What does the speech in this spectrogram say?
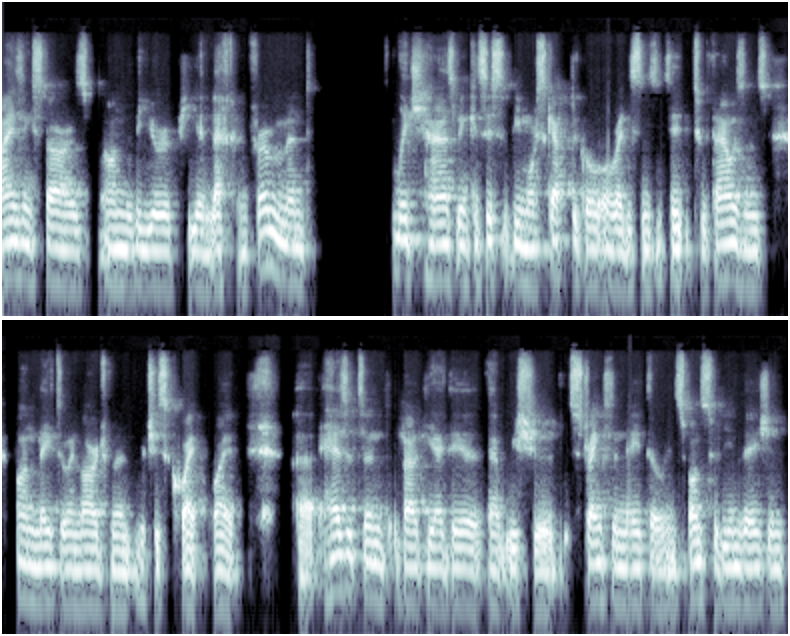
rising stars on the European left wing firmament which has been consistently more skeptical already since the 2000s on NATO enlargement, which is quite quite uh, hesitant about the idea that we should strengthen NATO in response to the invasion.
